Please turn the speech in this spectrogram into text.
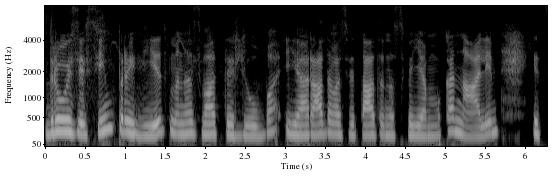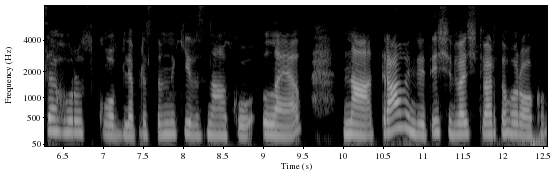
Друзі, всім привіт! Мене звати Люба, і я рада вас вітати на своєму каналі. І це гороскоп для представників знаку Лев на травень 2024 року.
